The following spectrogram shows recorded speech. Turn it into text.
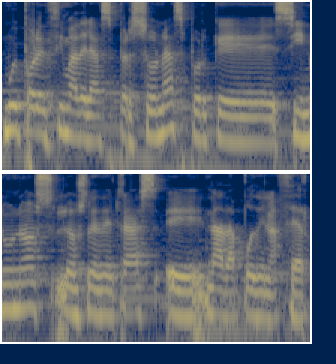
muy por encima de las personas porque sin unos los de detrás eh, nada pueden hacer.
